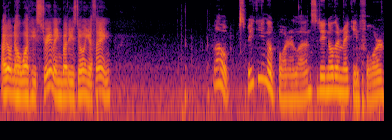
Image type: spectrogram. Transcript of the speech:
I don't know what he's streaming, but he's doing a thing. Oh, speaking of Borderlands, did you know they're making four?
